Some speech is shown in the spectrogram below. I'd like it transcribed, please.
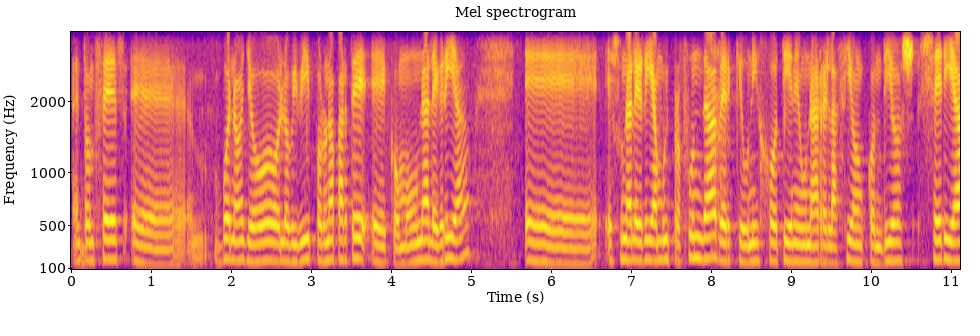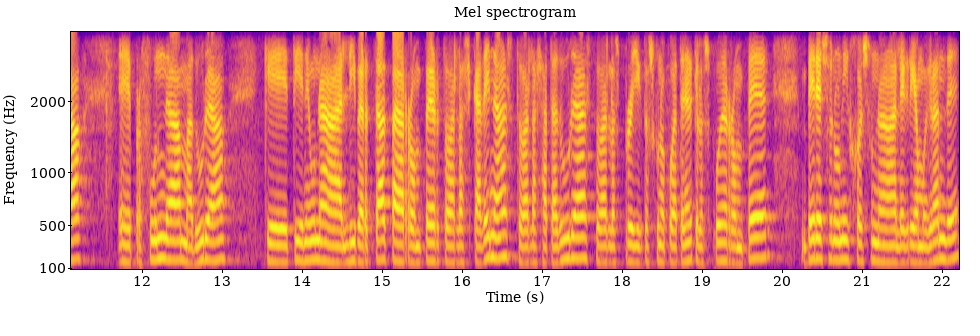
Entonces, eh, bueno, yo lo viví por una parte eh, como una alegría. Eh, es una alegría muy profunda ver que un hijo tiene una relación con Dios seria, eh, profunda, madura, que tiene una libertad para romper todas las cadenas, todas las ataduras, todos los proyectos que uno pueda tener, que los puede romper. Ver eso en un hijo es una alegría muy grande.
